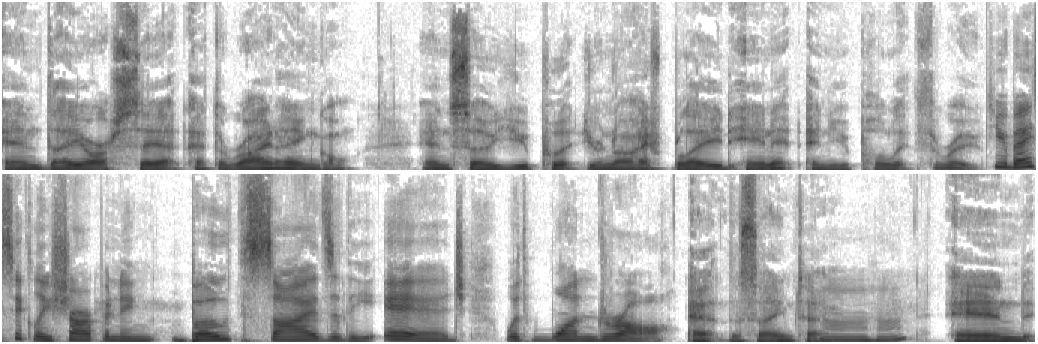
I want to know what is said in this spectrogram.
and they are set at the right angle. And so you put your knife blade in it and you pull it through You're basically sharpening both sides of the edge with one draw. at the same time. Mm-hmm. And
